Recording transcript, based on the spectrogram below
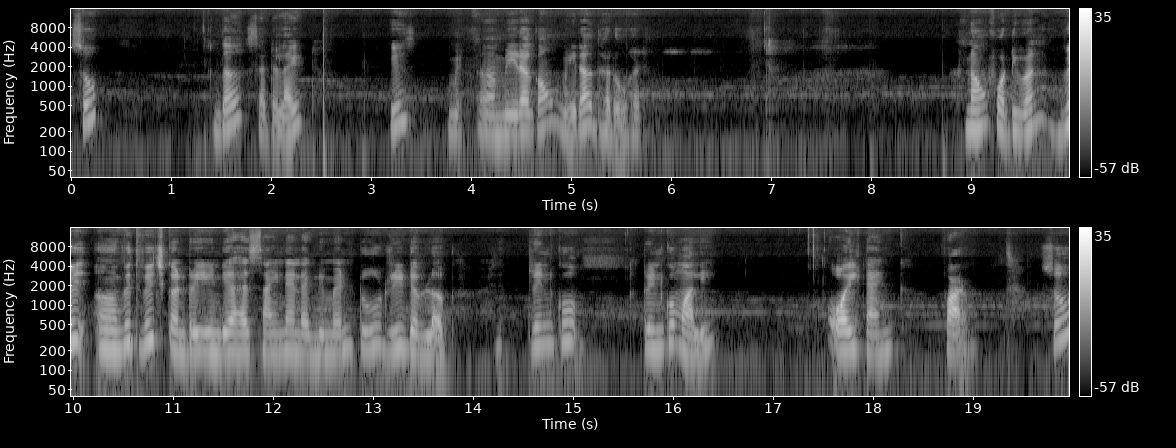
So the satellite is मेरा गाँव मेरा धरोहर। नाउ फोर्टी वन विथ विच कंट्री इंडिया हैज़ साइंड एंड एग्रीमेंट टू रीडेवलप ट्रिन को ट्रिन को माली ऑयल टैंक फार्म सो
